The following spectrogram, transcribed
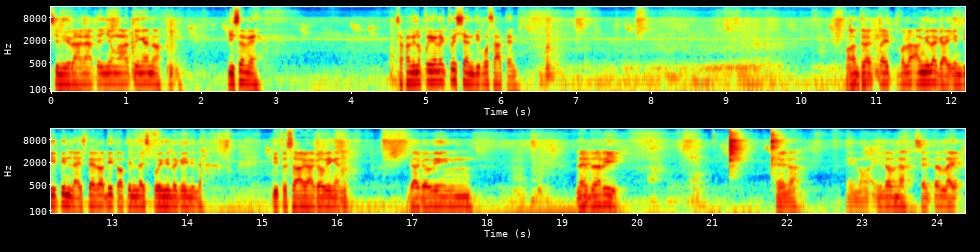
Sinira natin yung ating ano ki- kisame sa kanila po yung electrician hindi po sa atin Mga drive light pala ang nilagay, hindi pin lights, pero dito pin lights po yung nilagay nila. Dito sa gagawing ano, gagawing library. Ayan ah. May mga ilaw na, center light.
